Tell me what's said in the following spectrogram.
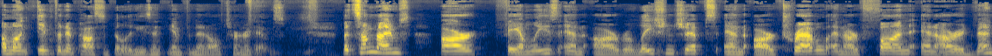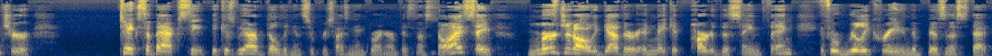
among infinite possibilities and infinite alternatives. But sometimes our families and our relationships and our travel and our fun and our adventure takes a back seat because we are building and supersizing and growing our business. Now I say merge it all together and make it part of the same thing if we're really creating the business that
